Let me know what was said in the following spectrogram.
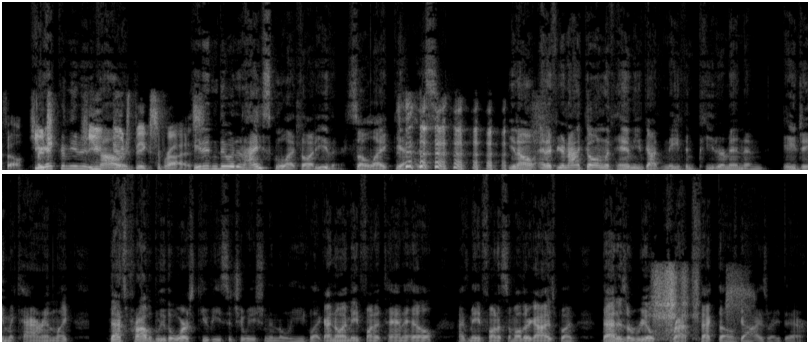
NFL. Huge, Forget community huge, college. big surprise. He didn't do it in high school, I thought either. So like, yeah, you know, and if you're not going with him, you've got Nathan Peterman and AJ McCarron. Like, that's probably the worst QB situation in the league. Like, I know I made fun of Tannehill. I've made fun of some other guys, but that is a real crapfecta of guys right there.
